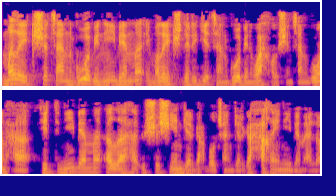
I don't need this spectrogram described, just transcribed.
ملك شتان جو بني بيما ملك شدرجي تان جو بن وحوشين تان جون ها هتني بيما الله ها إش شين جرجع بولشان جرجع حقيني بيما الله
